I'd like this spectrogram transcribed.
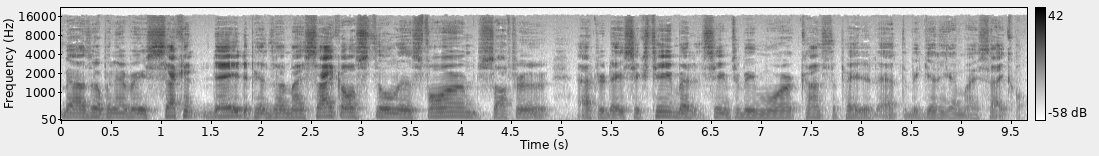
Bowels open every second day, depends on my cycle. Stool is formed, softer after day 16, but it seems to be more constipated at the beginning of my cycle.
